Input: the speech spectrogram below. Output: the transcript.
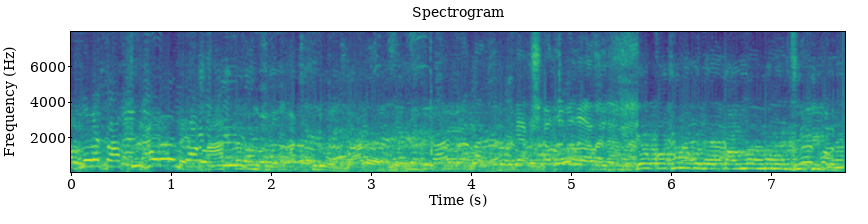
আপনারা কাপড় করেন কেউ কথা না বলে আল্লাহর নামের জিকির করি।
